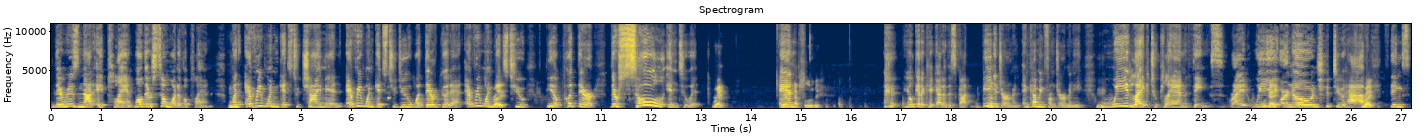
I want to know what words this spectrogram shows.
there mm-hmm. not a plan. Well, there's somewhat of a plan, mm-hmm. but everyone gets to chime in. Everyone gets to do what they're good at. Everyone right. gets to, you know, put their their soul into it. Right. And right. absolutely. You'll get a kick out of this, Scott. Being a German and coming from Germany, mm-hmm. we like to plan things, right? We okay. are known to, to have right. things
